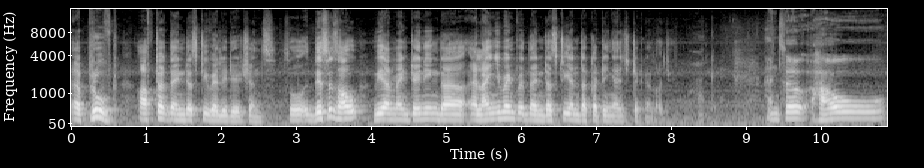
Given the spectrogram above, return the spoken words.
approved after the industry validations. So this is how we are maintaining the alignment with the industry and the cutting edge technology. Okay. And so how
